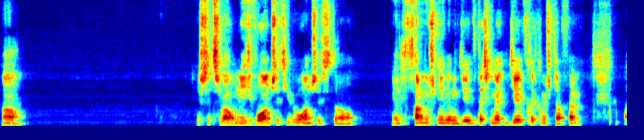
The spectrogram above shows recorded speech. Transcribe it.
O, jeszcze trzeba umieć włączyć i wyłączyć to więc sam już nie wiem, gdzie jesteśmy, gdzie jesteśmy z czasem, e,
